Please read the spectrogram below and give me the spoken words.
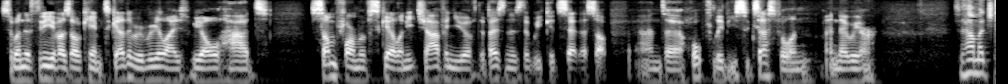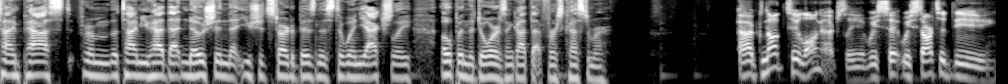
So when the three of us all came together, we realized we all had some form of skill in each avenue of the business that we could set this up and uh, hopefully be successful. And, and there we are. So how much time passed from the time you had that notion that you should start a business to when you actually opened the doors and got that first customer? Uh, not too long, actually. We sit, we started the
